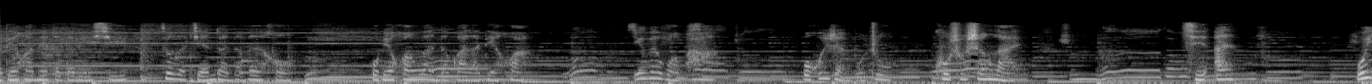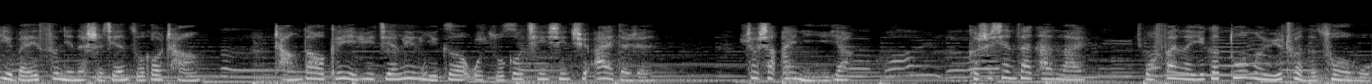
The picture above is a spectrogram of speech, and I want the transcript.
和电话那头的林夕做了简短的问候，我便慌乱地挂了电话，因为我怕我会忍不住哭出声来。齐安，我以为四年的时间足够长，长到可以遇见另一个我足够倾心去爱的人，就像爱你一样。可是现在看来，我犯了一个多么愚蠢的错误。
